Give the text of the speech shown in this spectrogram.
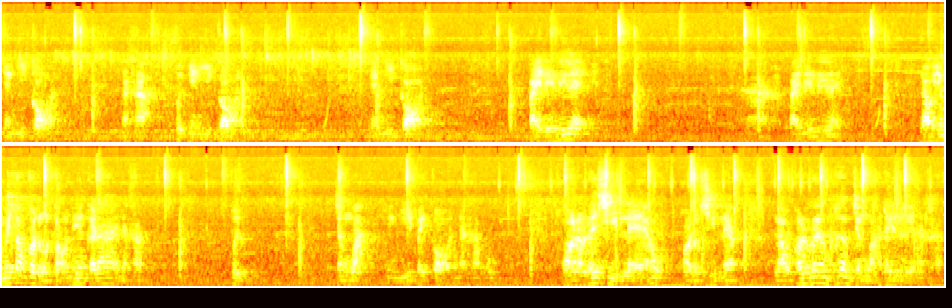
อย่างนี้ก่อนนะครับ ฝึกอย่างนี้ก่อน อย่างนี้ก่อน ไปเรื่อยๆไปเรื่อยๆ เรายังไม่ต้องกระโดดต่อเนื่องก็ได้นะครับ ฝึก จังหวะอย่างนี้ไปก่อนนะครับผมพอเราได้ชินแล้ว พอเราชินแล้ว เราก็เริ่มเพิ่มจังหวะได้เลยนะครับ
